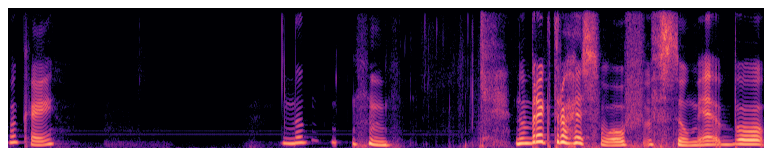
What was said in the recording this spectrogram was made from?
Okej. No, hmm. No brak trochę słów w sumie, bo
